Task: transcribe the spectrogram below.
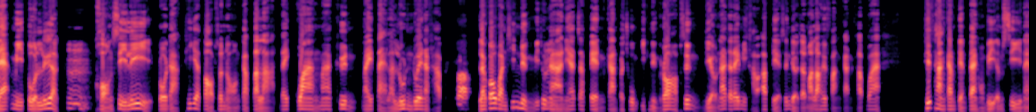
และมีตัวเลือกอืมของ series product ที่จะตอบสนองกับตลาดได้กว้างมากขึ้นในแต่ละรุ่นด้วยนะครับครับแล้วก็วันที่ 1 มิถุนายนเนี้ยจะเป็นการประชุมอีกหนึ่งรอบ ซึ่งเดี๋ยวน่าจะได้มีข่าวอัปเดต ซึ่งเดี๋ยวจะมาเล่าให้ฟังกันครับว่า ทิศทางการเปลี่ยนแปลงของ BMC ใน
